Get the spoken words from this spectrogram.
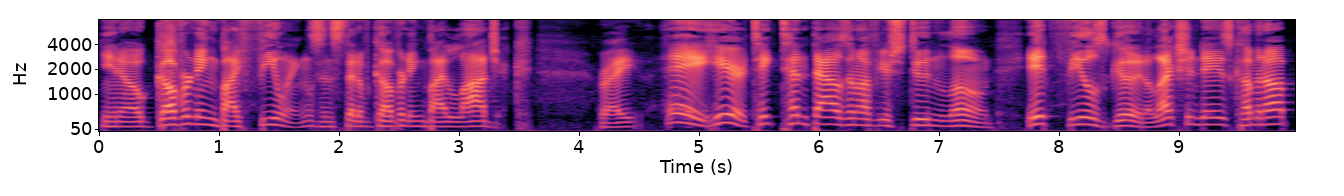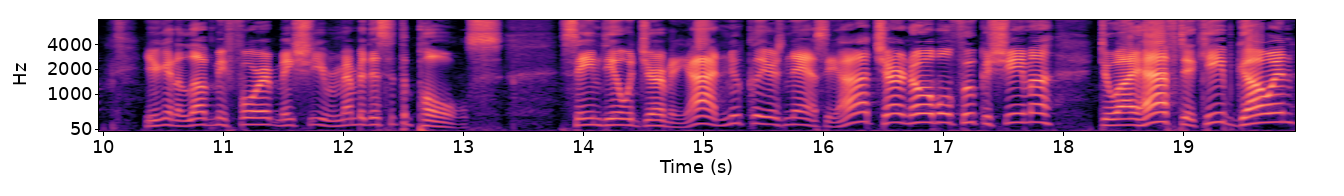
you know, governing by feelings instead of governing by logic, right? Hey, here, take 10,000 off your student loan. It feels good. Election day is coming up. You're going to love me for it. Make sure you remember this at the polls. Same deal with Germany. Ah, nuclear's nasty. Ah, Chernobyl, Fukushima. Do I have to keep going?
